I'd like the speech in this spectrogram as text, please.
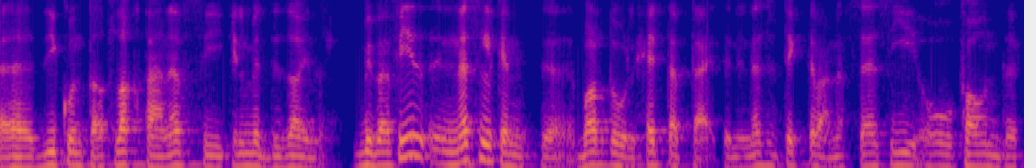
آه، دي كنت أطلقت على نفسي كلمة designer بيبقى في الناس اللي كانت برضو الحتة بتاعت إن الناس بتكتب عن نفسها CEO founder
